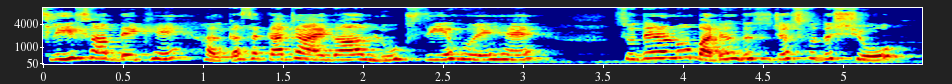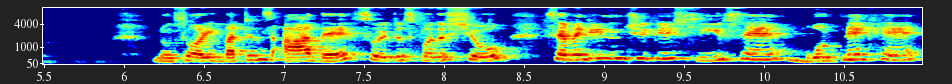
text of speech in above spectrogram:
sleeves आप देखें हल्का सा कट आएगा लूप्स दिए हुए हैं। So there are no buttons. This is just for the show. No, sorry, buttons are there. So it is for the show. 17 inch के sleeves हैं, boat neck है.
